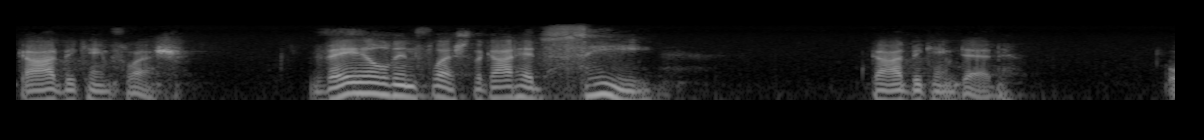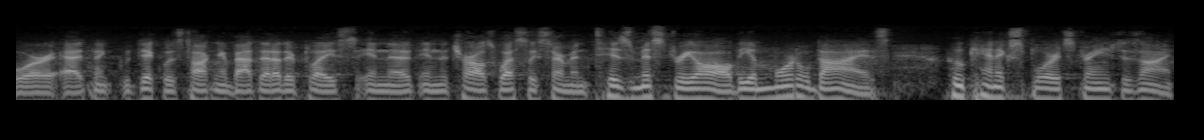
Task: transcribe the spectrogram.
God became flesh. Veiled in flesh, the Godhead see. God became dead. Or I think Dick was talking about that other place in the, in the Charles Wesley sermon, Tis mystery all, the immortal dies. Who can explore its strange design?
